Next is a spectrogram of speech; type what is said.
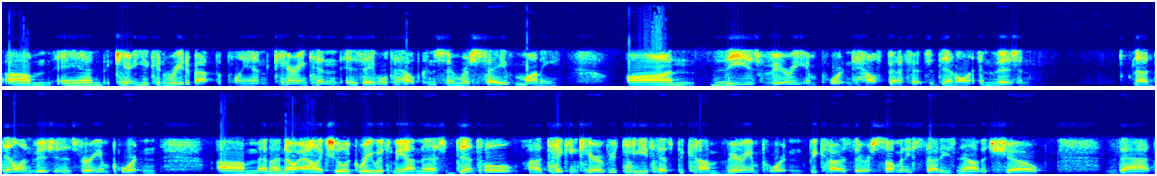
Um, and you can read about the plan. Carrington is able to help consumers save money on these very important health benefits, dental and vision. Now, dental and vision is very important, um, and I know Alex, you'll agree with me on this. Dental, uh, taking care of your teeth, has become very important because there are so many studies now that show that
